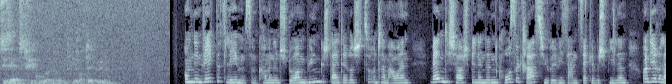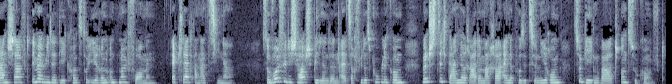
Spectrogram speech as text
sie selbst Figuren irgendwie auf der Bühne. Um den Weg des Lebens im kommenden Sturm bühnengestalterisch zu untermauern, werden die Schauspielenden große Grashügel wie Sandsäcke bespielen und ihre Landschaft immer wieder dekonstruieren und neu formen, erklärt Anna Ziener. Sowohl für die Schauspielenden als auch für das Publikum wünscht sich Daniel Rademacher eine Positionierung zu Gegenwart und Zukunft.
